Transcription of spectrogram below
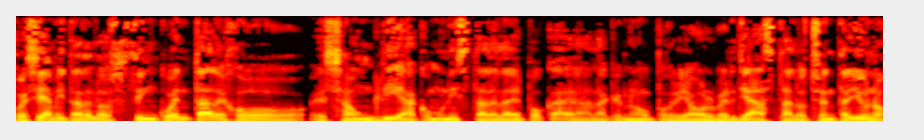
Pues sí, a mitad de los 50 dejó esa Hungría comunista de la época, a la que no podría volver ya hasta el 81.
